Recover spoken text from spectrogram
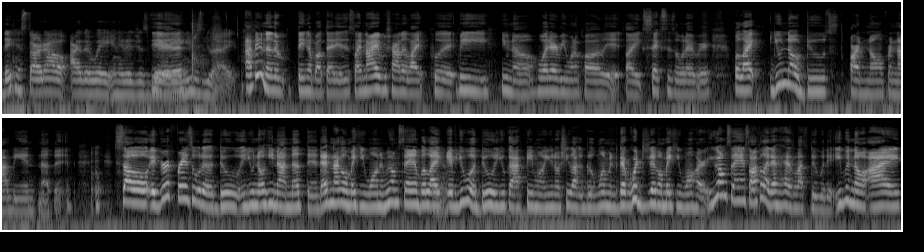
they can start out either way and it'll just vary Yeah. and you just be like I think another thing about that is like not even trying to like put be you know whatever you want to call it like sexist or whatever, but like you know dudes are known for not being nothing. So if you're friends with a dude and you know he not nothing, that's not gonna make you want him. You know what I'm saying? But like Yeah. if you a dude and you got female, you know she like a good woman, that what they gonna make you want her. You know what I'm saying? So I feel like that has a lot to do with it. Even though I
